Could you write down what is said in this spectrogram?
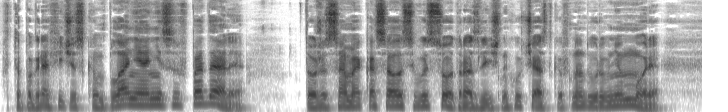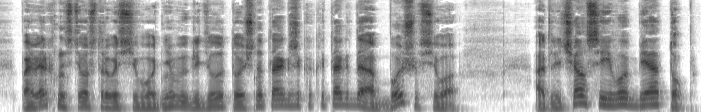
В топографическом плане они совпадали. То же самое касалось высот различных участков над уровнем моря. Поверхность острова сегодня выглядела точно так же, как и тогда. Больше всего отличался его биотоп –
